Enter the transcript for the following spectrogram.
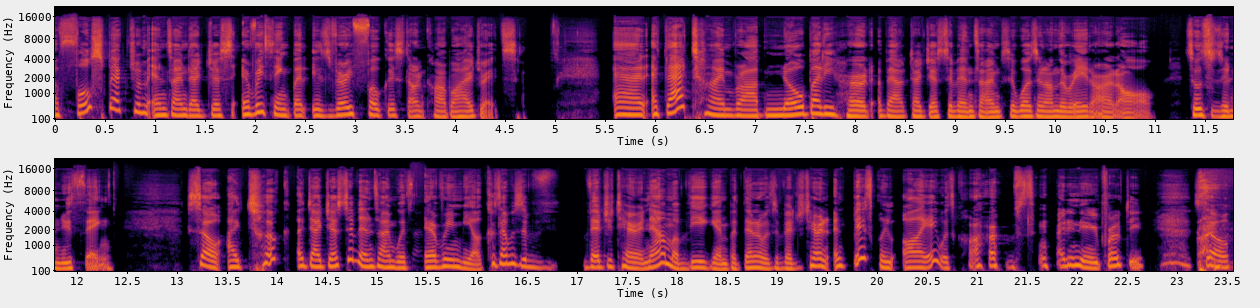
a full spectrum enzyme that digests everything, but is very focused on carbohydrates. And at that time, Rob, nobody heard about digestive enzymes. It wasn't on the radar at all. So this is a new thing. So I took a digestive enzyme with every meal because I was a vegetarian. Now I'm a vegan, but then I was a vegetarian. And basically all I ate was carbs. I didn't eat any protein. Right. So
